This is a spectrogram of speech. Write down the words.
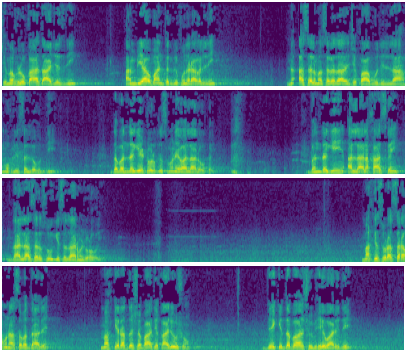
چې مخلوقات عاجز دي انبیاء باندې تکلیفونه راغلي نه اصل مسله دا چې فعبد الله مخلص له الدين د بندګي ټول قسمونه والا لو کوي بندگی الله لخاص کئ دا الله سره سو کی سزا مې جوړوي مخکې سورہ سره مناسبت ده ده مخکې رد شفاعت قاری وشو دې کې دبا شبهه واردې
